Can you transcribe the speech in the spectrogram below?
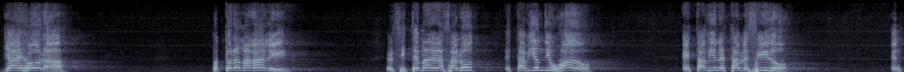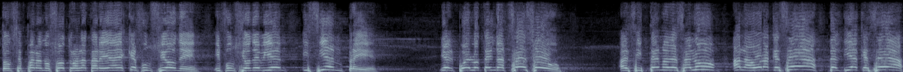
Ya es hora. Doctora Magali, el sistema de la salud está bien dibujado, está bien establecido. Entonces para nosotros la tarea es que funcione y funcione bien y siempre. Y el pueblo tenga acceso al sistema de salud a la hora que sea, del día que sea,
